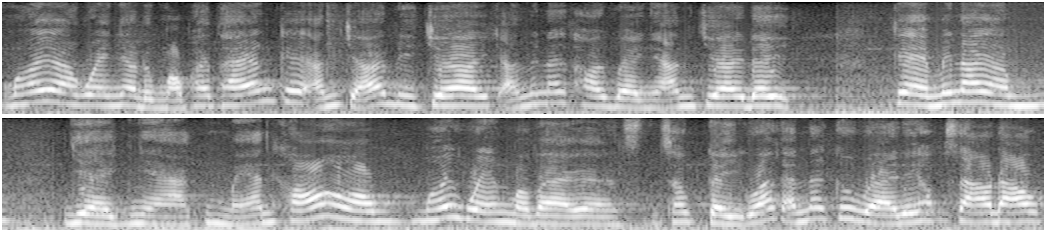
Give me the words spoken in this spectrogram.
Mới à, quen nhau được một hai tháng, cái ảnh chở em đi chơi, ảnh mới nói thôi về nhà anh chơi đi Cái em mới nói, "Ừm, về nhà mẹ anh khó không? Mới quen mà về sao kỳ quá, ảnh nói cứ về đi, không sao đâu,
